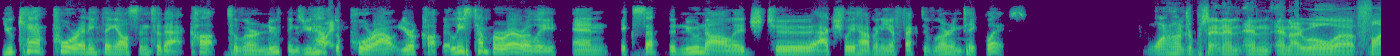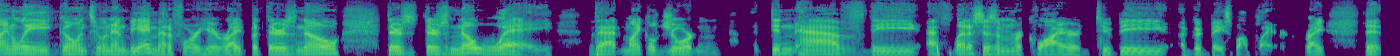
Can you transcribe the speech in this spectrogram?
you can't pour anything else into that cup to learn new things. You have right. to pour out your cup at least temporarily and accept the new knowledge to actually have any effective learning take place. 100% and and and I will uh, finally go into an NBA metaphor here right? But there's no there's there's no way that Michael Jordan didn't have the athleticism required to be a good baseball player right? The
